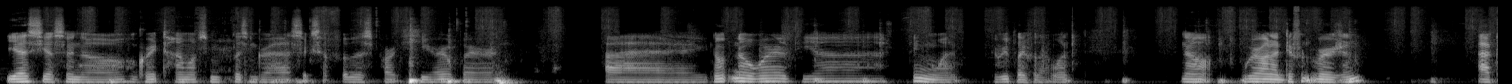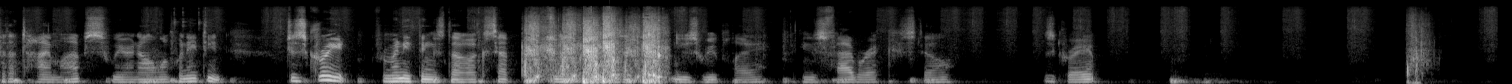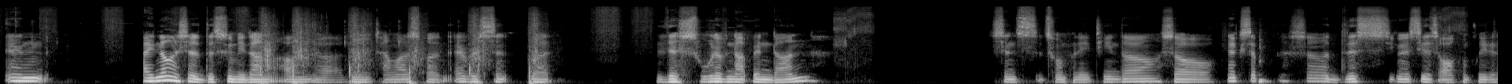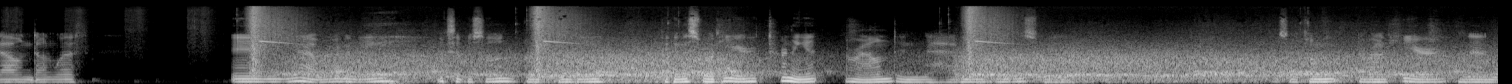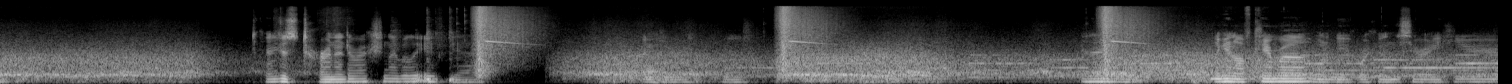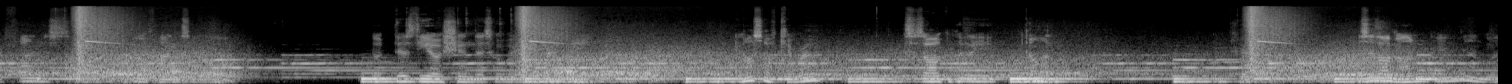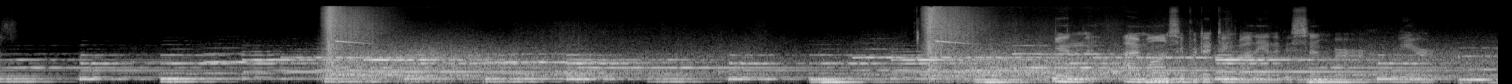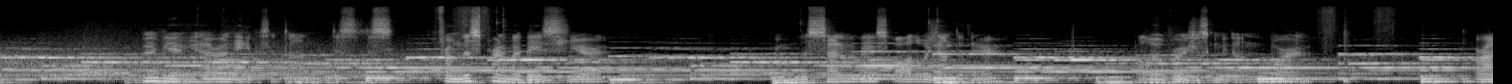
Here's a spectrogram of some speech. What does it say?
Yes, yes, I know. A great time lapse in Blazing Grass, except for this part here where I don't know where the uh, thing went, the replay for that one. Now, we're on a different version. After that time lapse, we are now on 1.18, which is great for many things though, except not because I can't use replay. I can use fabric still. This is great. And I know I said this would be done on uh, doing time lapse, but ever since, but this would have not been done since it's 1.18 though. So next episode, this you're gonna see this all completed out and done with. And yeah, we're gonna be next episode. We're gonna be taking this road here, turning it around, and having it go this way. So come around here, and then can I just turn a direction? I believe, yeah. I'm here, yeah. And then again, off camera, I'm gonna be working on this area here. Find this, gonna find this area. Look, there's the ocean. That's what we're doing. And also off camera, this is all completely gone. Is all gone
